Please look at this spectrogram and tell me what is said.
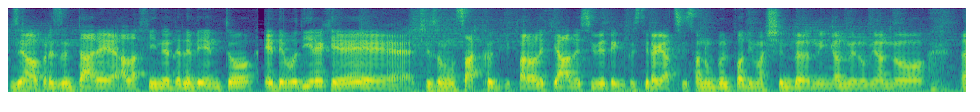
bisognava presentare alla fine dell'evento e devo dire che ci sono un sacco di parole chiave, si vede che questi ragazzi sanno un bel po' di machine learning, almeno mi, hanno, uh,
